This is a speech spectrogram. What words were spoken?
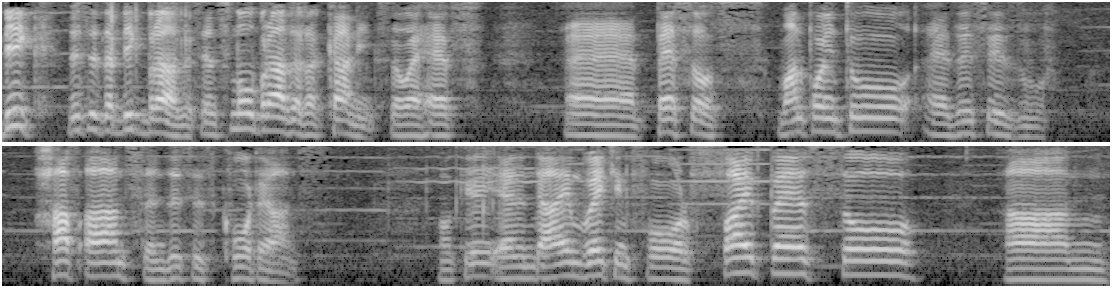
Big. This is the big brothers and small brothers are coming. So I have uh, pesos 1.2 uh, this is half ounce and this is quarter ounce. Okay and I'm waiting for 5 peso um,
